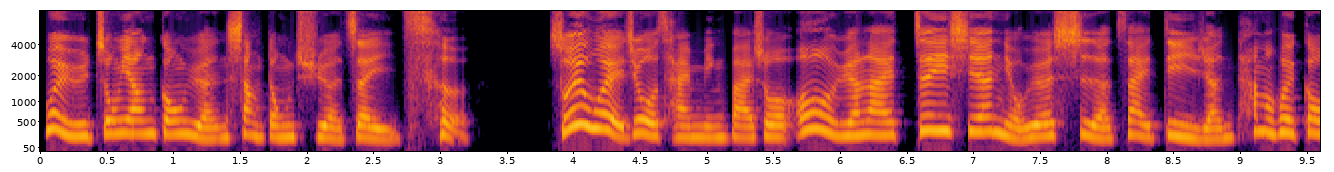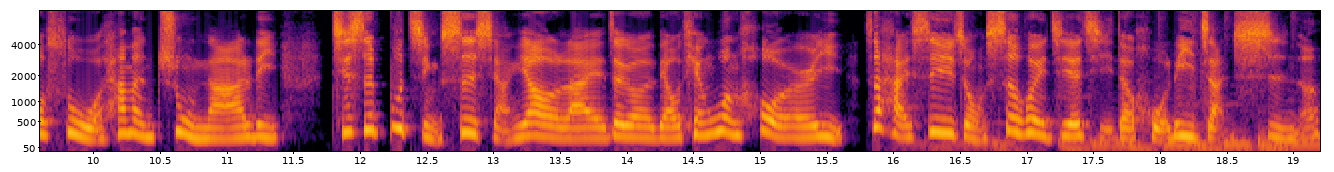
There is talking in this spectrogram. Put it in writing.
位于中央公园上东区的这一侧。所以我也就才明白说，哦，原来这一些纽约市的在地人，他们会告诉我他们住哪里，其实不仅是想要来这个聊天问候而已，这还是一种社会阶级的火力展示呢。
